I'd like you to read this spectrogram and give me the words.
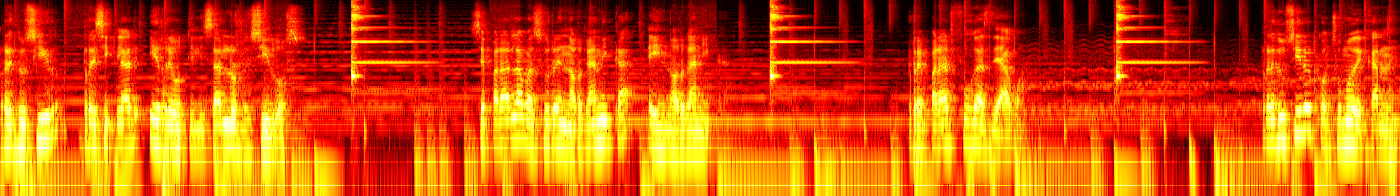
Reducir, reciclar y reutilizar los residuos. Separar la basura en orgánica e inorgánica. Reparar fugas de agua. Reducir el consumo de carne,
